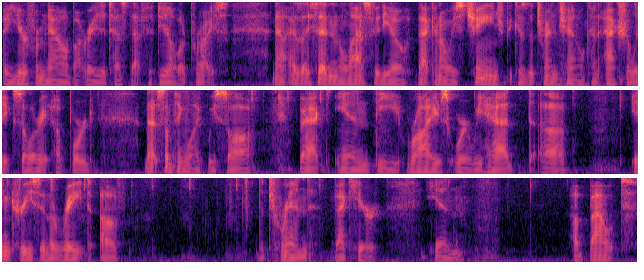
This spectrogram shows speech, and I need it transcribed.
a year from now about ready to test that $50 price. Now, as I said in the last video, that can always change because the trend channel can actually accelerate upward. That's something like we saw back in the rise where we had uh, increase in the rate of the trend back here in about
